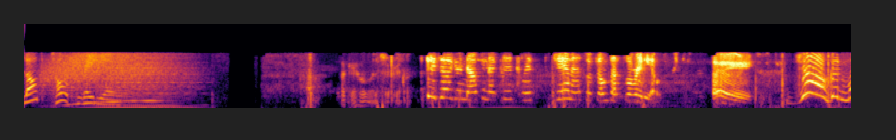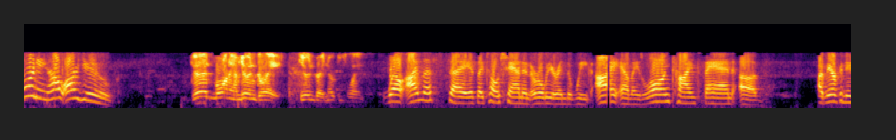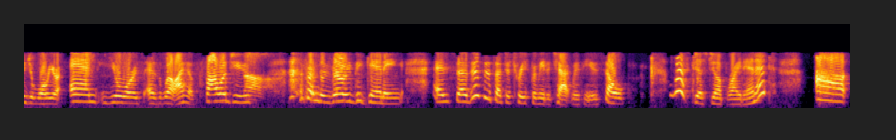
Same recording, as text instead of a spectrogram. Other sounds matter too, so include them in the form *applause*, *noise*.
Blog Talk Radio. Okay, hold on a second. Hey Joe, you're now connected with Janice with Film Festival Radio. Hey, Joe, good morning. How are you? good morning. I'm doing great. Doing great. No complaints. Well, I must say, as I told Shannon earlier in the week, I am a longtime fan of American Ninja Warrior and yours as well. I have followed you Ah, *laughs* from the very beginning. And so this is such a treat for me to chat with you. So let's just jump right in it. Uh,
